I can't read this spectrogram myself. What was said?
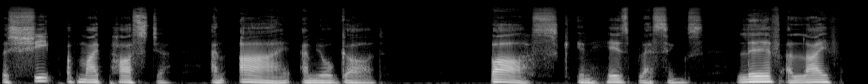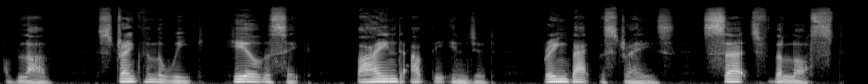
the sheep of my pasture, and I am your God. Bask in his blessings. Live a life of love. Strengthen the weak. Heal the sick. Bind up the injured bring back the strays, search for the lost,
